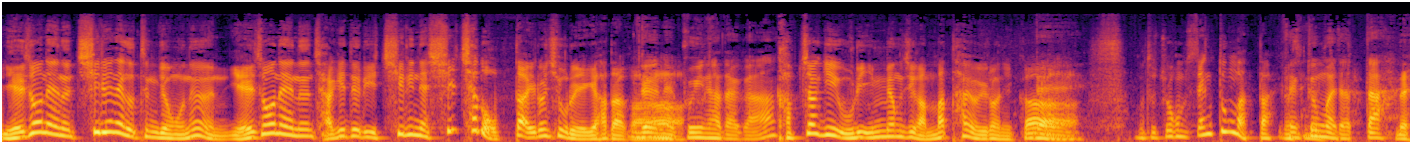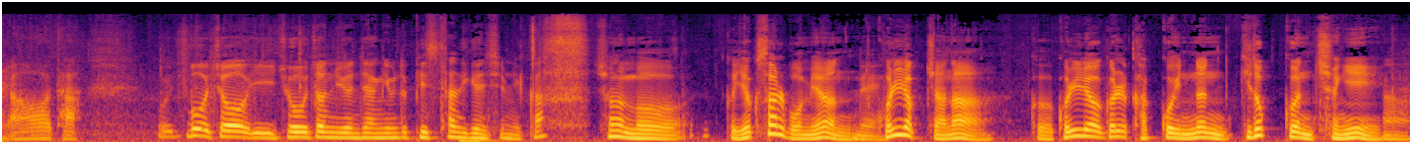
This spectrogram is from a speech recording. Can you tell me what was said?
예전에는 7인회 같은 경우는 예전에는 자기들이 7인회 실체도 없다 이런 식으로 얘기하다가 네네, 부인하다가 갑자기 우리 임명직 안 맡아요 이러니까 네. 조금 생뚱맞다. 생뚱맞았다. 네. 어, 다 뭐 저 이 조 전 위원장님도 비슷한 의견이십니까? 저는 뭐 그 역사를 보면 네. 권력자나 그 권력을 갖고 있는 기득권층이 아.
